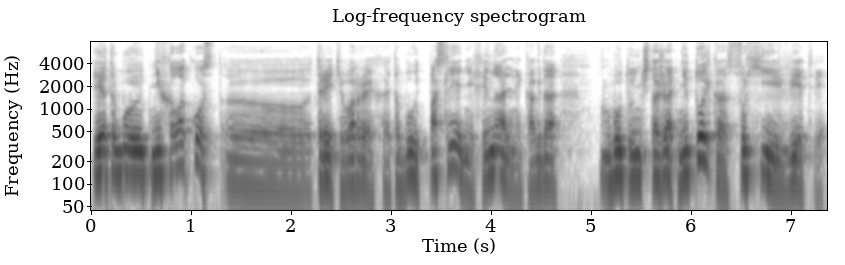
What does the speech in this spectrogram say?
И это будет не Холокост э, Третьего Рейха, это будет последний, финальный, когда будут уничтожать не только сухие ветви,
